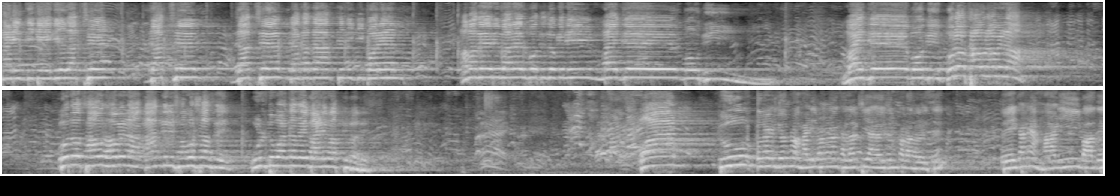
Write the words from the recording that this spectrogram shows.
হাড়ির দিকে এগিয়ে যাচ্ছে যাচ্ছেন যাচ্ছেন দেখা যাক তিনি কি করেন। আমাদের এবারের প্রতিযোগিনী মাইজে বৌদি। মাইজে বৌদি, কোনো সাউন্ড হবে না। কোনো সাউন্ড হবে না। গান দিলে সমস্যা আছে। উল্টো পাল্টা দিয়ে বাড়ি মারতে পারে। ওয়ান টু জন্য হাড়ি ভাঙা খেলাটি আয়োজন করা হয়েছে। তো এখানে হাড়ি বাদে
